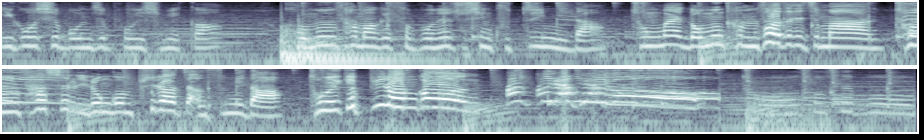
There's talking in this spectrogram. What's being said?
이곳이 뭔지 보이십니까? 검은 사막에서 보내주신 굿즈입니다. 정말 너무 감사드리지만 전 사실 이런 건 필요하지 않습니다. 저에게 필요한 건 악기라고요! 저 서세범.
